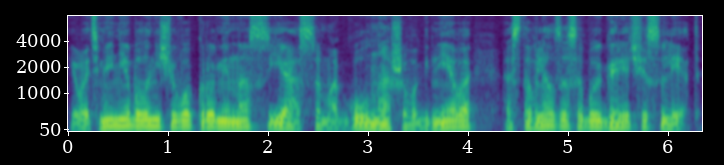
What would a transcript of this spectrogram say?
и во тьме не было ничего, кроме нас с Ясом, а нашего гнева оставлял за собой горячий след.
